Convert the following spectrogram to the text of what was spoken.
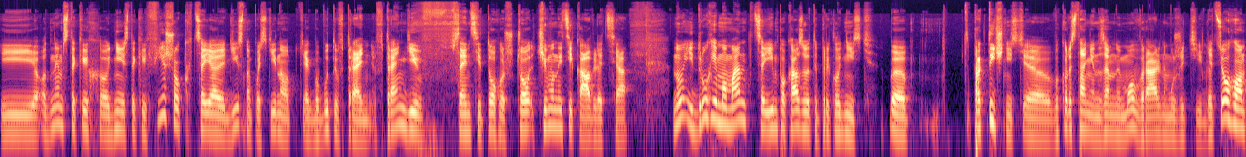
І одним з таких, однією з таких фішок, це я дійсно постійно, от, якби бути в тренді, в тренді в сенсі того, що чим вони цікавляться. Ну і другий момент це їм показувати прикладність, е, практичність е, використання іноземної мови в реальному житті. Для цього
